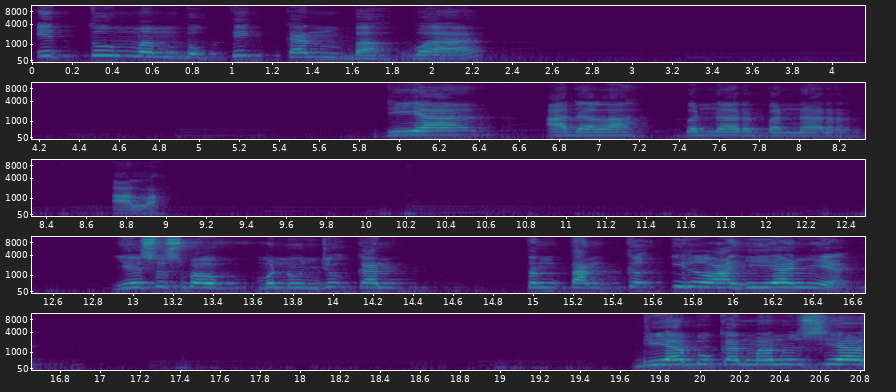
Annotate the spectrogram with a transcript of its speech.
itu membuktikan bahwa Dia adalah benar-benar Allah. Yesus mau menunjukkan tentang keilahiannya. Dia bukan manusia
